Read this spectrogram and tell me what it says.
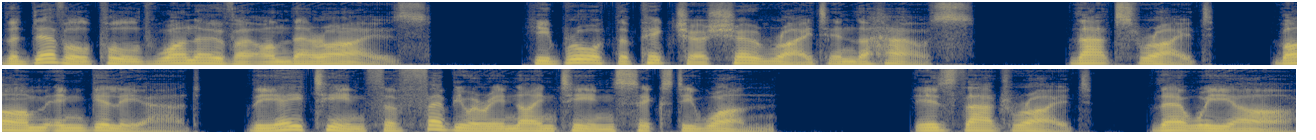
The devil pulled one over on their eyes. He brought the picture show right in the house. That's right. Balm in Gilead. The 18th of February 1961. Is that right? There we are.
